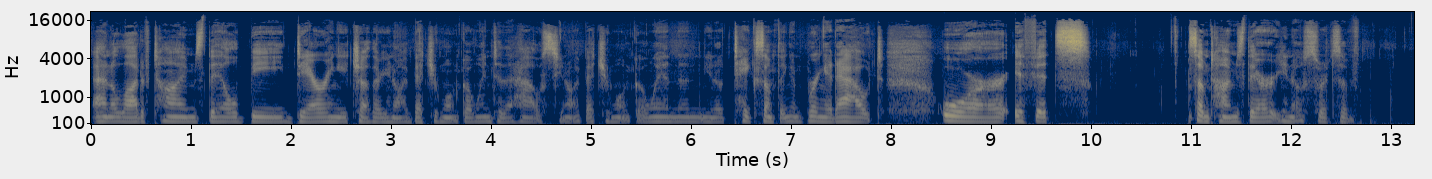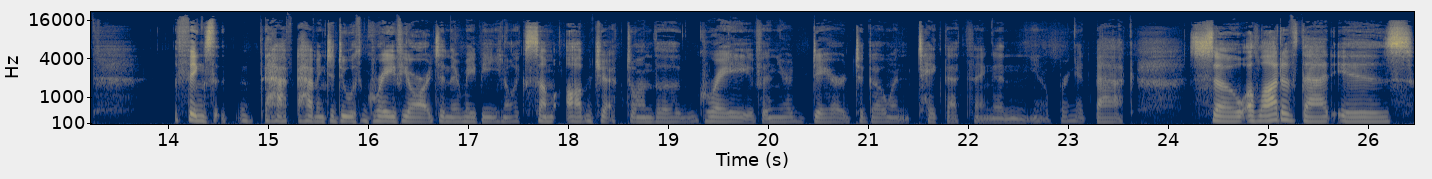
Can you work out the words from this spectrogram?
And a lot of times they'll be daring each other you know i bet you won't go into the house. You know i bet you won't go in and you know take something and bring it out. Or if it's sometimes they're you know sorts of things have, having to do with graveyards and there may be you know like some object on the grave and you're dared to go and take that thing and you know bring it back. So a lot of that is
